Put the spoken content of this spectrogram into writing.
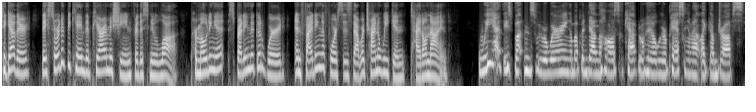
Together, they sort of became the PR machine for this new law, promoting it, spreading the good word, and fighting the forces that were trying to weaken Title IX. We had these buttons. We were wearing them up and down the halls of Capitol Hill. We were passing them out like gumdrops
